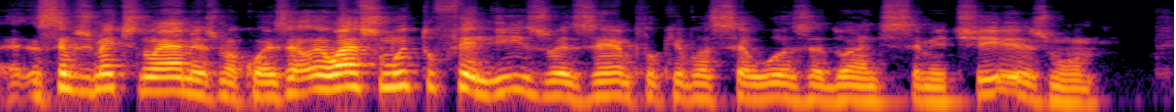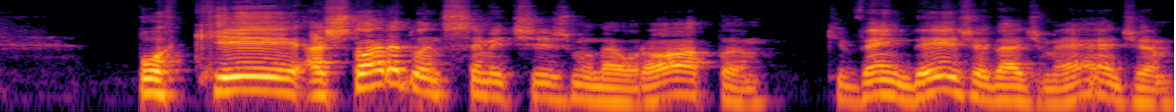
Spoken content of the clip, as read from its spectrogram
É, simplesmente não é a mesma coisa. Eu acho muito feliz o exemplo que você usa do antissemitismo, porque a história do antissemitismo na Europa, que vem desde a Idade Média,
